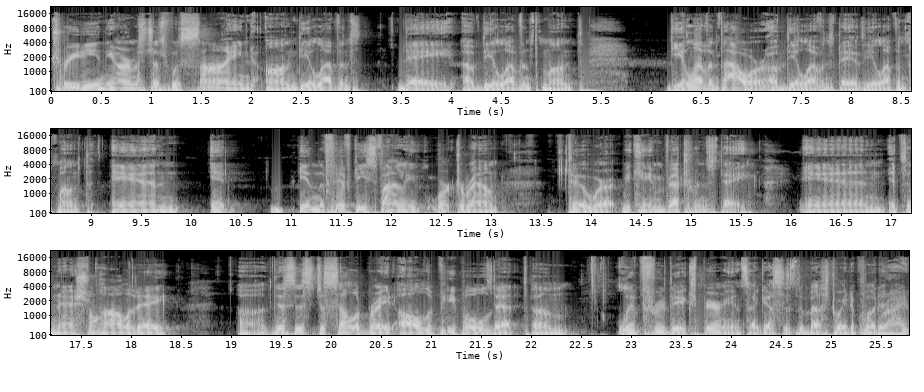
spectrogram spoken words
treaty and the armistice was signed on the eleventh day of the eleventh month, the eleventh hour of the eleventh day of the eleventh month, and it in the fifties finally worked around to where it became Veterans Day, and it's a national holiday. Uh, this is to celebrate all the people that um, lived through the experience. I guess is the best way to put it. Right.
